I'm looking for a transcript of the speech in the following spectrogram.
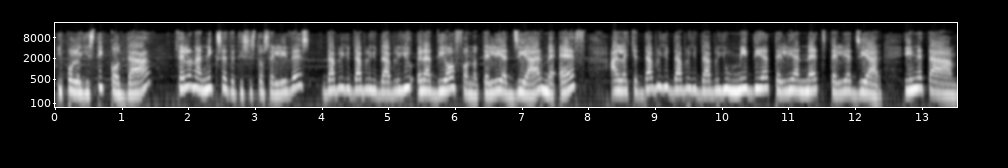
υπολογιστή κοντά, θέλω να ανοίξετε τις ιστοσελίδες www.radiofono.gr με F αλλά και www.media.net.gr Είναι τα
